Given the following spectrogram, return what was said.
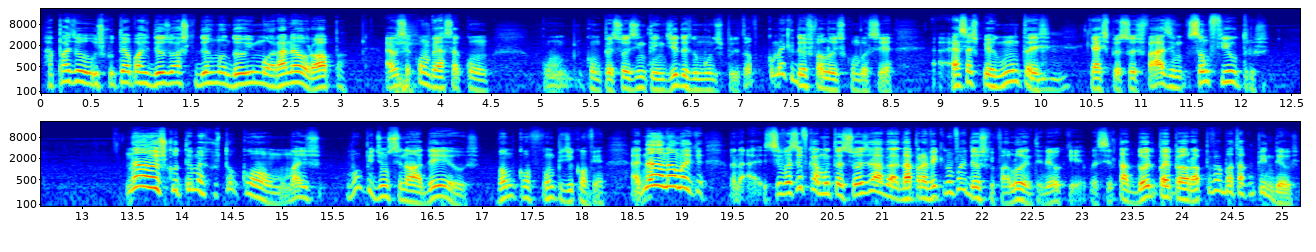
rapaz, eu escutei a voz de Deus, eu acho que Deus mandou eu ir morar na Europa. Aí você conversa com com, com pessoas entendidas do mundo espiritual. Como é que Deus falou isso com você? Essas perguntas uhum. que as pessoas fazem são filtros. Não, eu escutei, mas custou como? Mas vamos pedir um sinal a Deus? Vamos, vamos pedir confiança. Não, não, mas se você ficar muito ansioso, dá, dá para ver que não foi Deus que falou, entendeu? Que você tá doido para ir para Europa e vai botar culpa em Deus.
